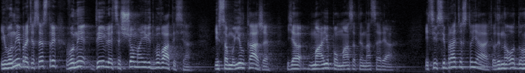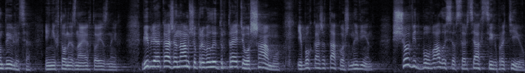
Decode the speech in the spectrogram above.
І вони, браті сестри, вони дивляться, що має відбуватися. І Самуїл каже: Я маю помазати на царя. І ці всі браття стоять, один на одного дивляться, і ніхто не знає, хто із них. Біблія каже нам, що привели третього шаму, і Бог каже також не він. Що відбувалося в серцях цих братів?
